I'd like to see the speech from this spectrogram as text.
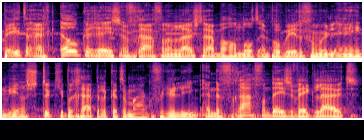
Peter eigenlijk elke race een vraag van een luisteraar behandelt en probeert de Formule 1 weer een stukje begrijpelijker te maken voor jullie. En de vraag van deze week luidt,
